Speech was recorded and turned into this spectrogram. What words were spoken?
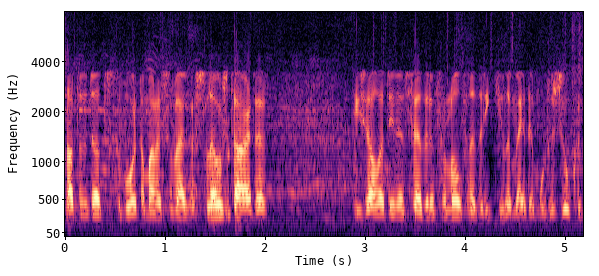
laten we dat gewoord maar eens gebruiken, slow starter. Die zal het in het verdere verloop van de drie kilometer moeten zoeken.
